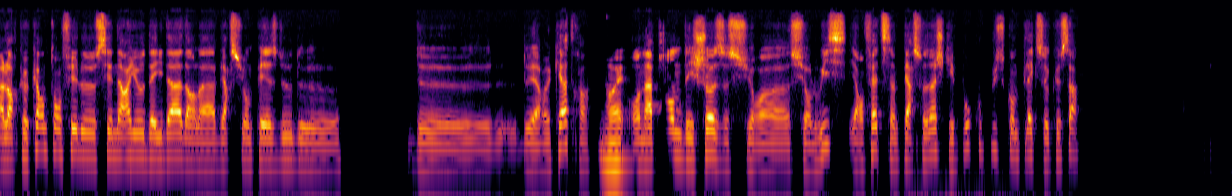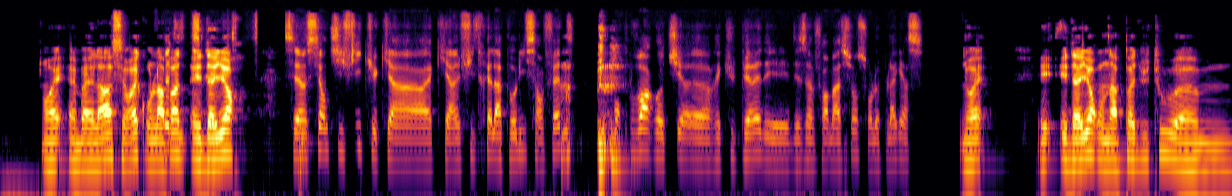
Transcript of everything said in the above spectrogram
alors que quand on fait le scénario d'Aida dans la version PS2 de, de, de RE4, on apprend des choses sur, euh, sur Louis. Et en fait, c'est un personnage qui est beaucoup plus complexe que ça. Ouais, et ben là, c'est vrai qu'on l'a pas. Et d'ailleurs. C'est un scientifique qui a, qui a infiltré la police, en fait, pour pouvoir euh, récupérer des, informations sur le Plagas. Ouais. Et, et d'ailleurs, on n'a pas du tout. Euh,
